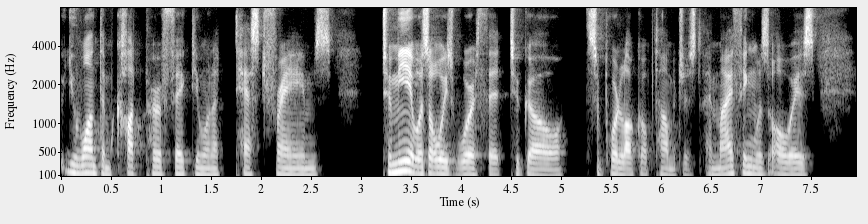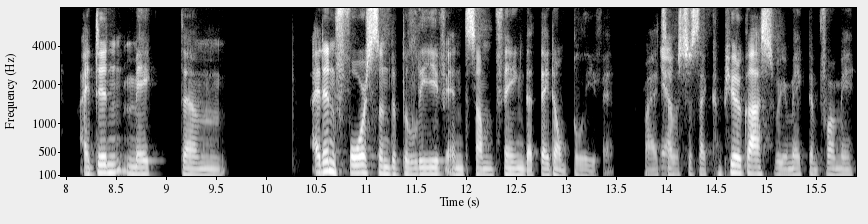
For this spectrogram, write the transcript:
You want them cut perfect. You want to test frames. To me, it was always worth it to go support a local optometrist. And my thing was always, I didn't make them, I didn't force them to believe in something that they don't believe in right? Yeah. So I was just like computer glasses, will you make them for me?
